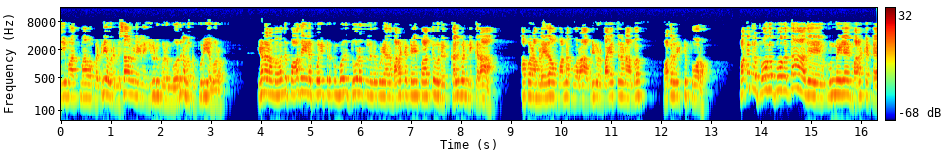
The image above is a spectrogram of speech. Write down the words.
ஜீவாத்மாவை பற்றிய ஒரு விசாரணைகளை ஈடுபடும் போது நமக்கு புரிய வரும். ஏன்னா நம்ம வந்து பாதையில போயிட்டு இருக்கும்போது தூரத்துல இருக்கக்கூடிய அந்த மரக்கட்டையை பார்த்து ஒரு கல்வன் நிக்கிறான். அப்ப நம்மள ஏதோ அவன் பண்ண போறான் அப்படின்னு ஒரு பயத்துல நாம பதறிட்டு போறோம். பக்கத்துல போக போகத்தான் அது உண்மையிலே மரக்கட்டை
